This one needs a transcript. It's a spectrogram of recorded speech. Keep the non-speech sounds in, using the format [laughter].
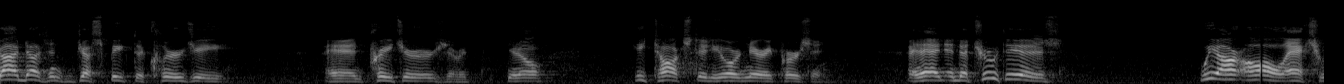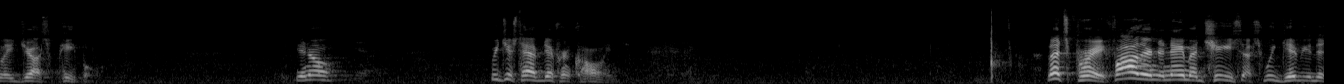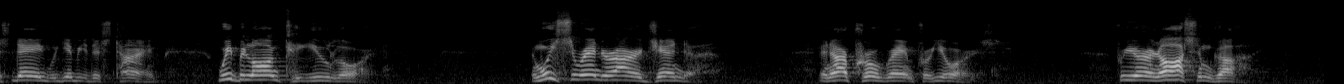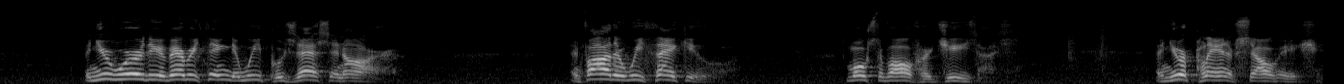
God doesn't just speak to clergy and preachers or, you know, He talks to the ordinary person. And, and, and the truth is, we are all actually just people. You know? We just have different callings. Let's pray. Father, in the name of Jesus, we give you this day, we give you this time. We belong to you, Lord. And we surrender our agenda and our program for yours. For you're an awesome God. And you're worthy of everything that we possess and are. And Father, we thank you most of all for Jesus and your plan of salvation.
